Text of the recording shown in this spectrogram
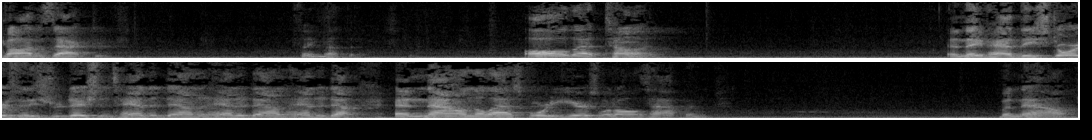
God is active. Think about that. All that time, and they've had these stories and these traditions handed down and handed down and handed down. And now, in the last 40 years, what all has happened? But now,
